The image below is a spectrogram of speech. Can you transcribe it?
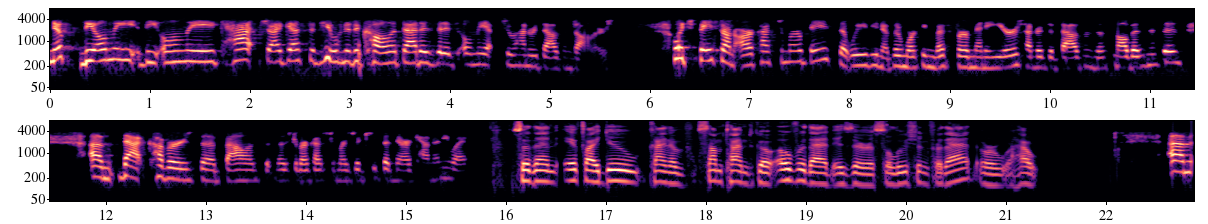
Nope. The only the only catch, I guess, if you wanted to call it that, is that it's only up to hundred thousand dollars. Which, based on our customer base that we've you know been working with for many years, hundreds of thousands of small businesses, um, that covers the balance that most of our customers would keep in their account anyway. So then, if I do kind of sometimes go over that, is there a solution for that, or how um,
